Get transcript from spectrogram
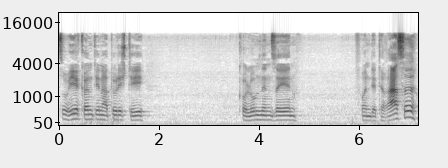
So, hier könnt ihr natürlich die Kolumnen sehen von der Terrasse.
